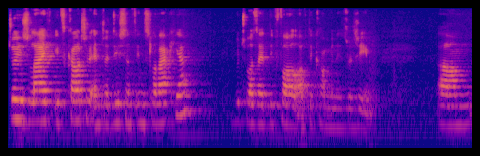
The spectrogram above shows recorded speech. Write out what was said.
Jewish life, its culture and traditions in Slovakia, which was at the fall of the communist regime. Um,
